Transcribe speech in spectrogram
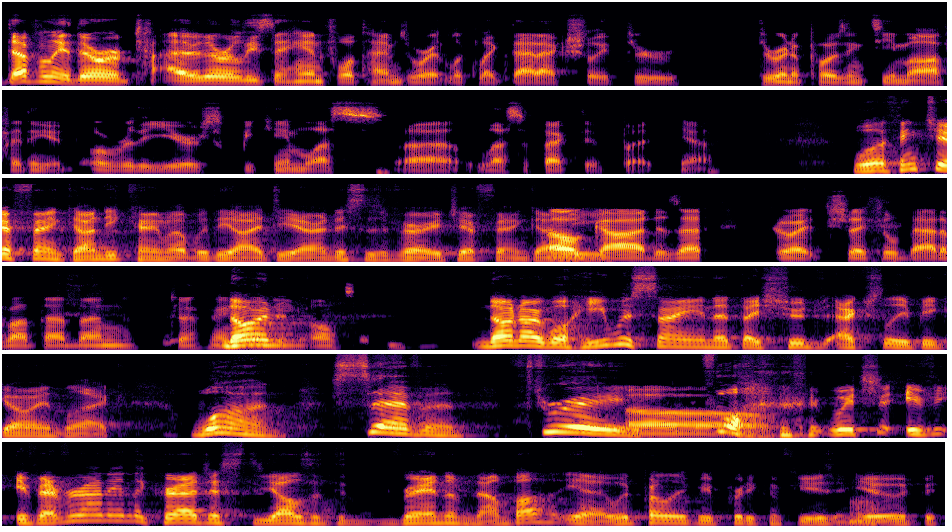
definitely there were t- there were at least a handful of times where it looked like that actually through threw an opposing team off. I think it over the years became less uh, less effective. But yeah. Well, I think Jeff Van Gundy came up with the idea, and this is a very Jeff Van Gundy. Oh God, is that? I, should I feel bad about that then, Jeff Van no, Gundy? Also? No, no. Well, he was saying that they should actually be going like one, seven, three, oh. four. Which, if if everyone in the crowd just yells at the random number, yeah, it would probably be pretty confusing. Oh. It would be it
